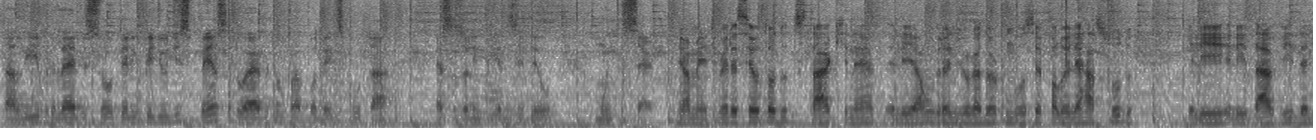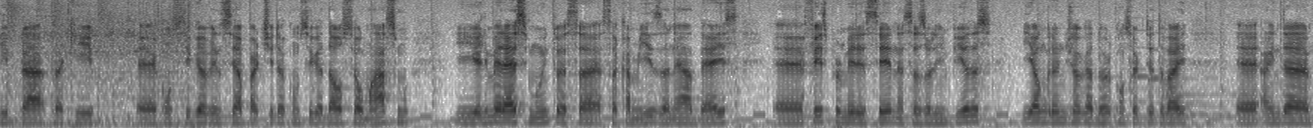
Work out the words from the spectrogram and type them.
tá livre, leve e solto. Ele pediu dispensa do Everton para poder disputar essas Olimpíadas e deu muito certo. Realmente, mereceu todo o destaque, né? Ele é um grande jogador, como você falou, ele é raçudo. Ele, ele dá a vida ali para que é, consiga vencer a partida, consiga dar o seu máximo. E ele merece muito essa, essa camisa, né? A 10. É, fez por merecer nessas Olimpíadas e é um grande jogador, com certeza vai é, ainda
